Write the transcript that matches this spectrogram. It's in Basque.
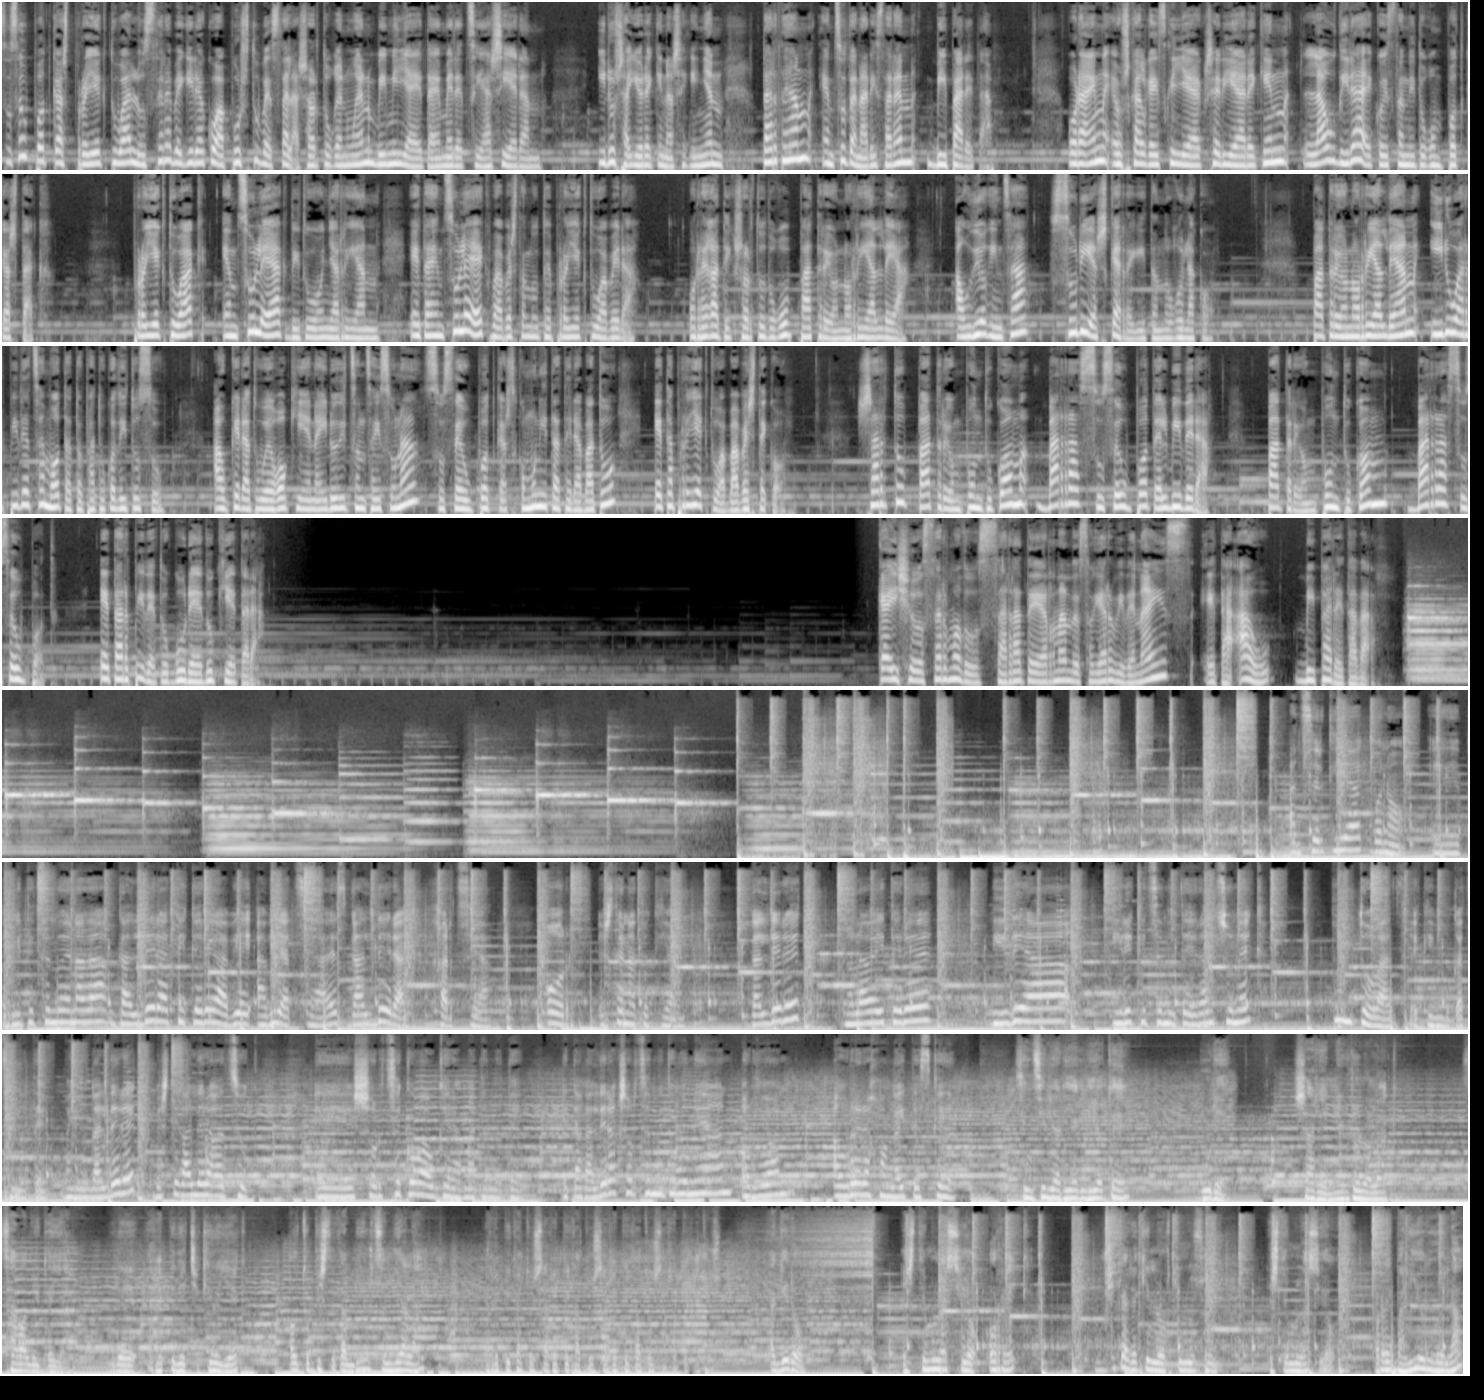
Zuzeu podcast proiektua luzera begirako apustu bezala sortu genuen 2000 eta emeretzi hasieran. Hiru saiorekin hasi ginen, tartean entzuten ari zaren bipareta. Orain, Euskal Gaizkileak seriearekin lau dira ekoizten ditugun podcastak. Proiektuak entzuleak ditu oinarrian, eta entzuleek babesten dute proiektua bera. Horregatik sortu dugu Patreon horri aldea. Audiogintza zuri esker egiten dugulako. Patreon horri aldean, iru arpidetza mota topatuko dituzu. Aukeratu egokiena iruditzen zaizuna, zuzeu podcast komunitatera batu, eta proiektua babesteko. Sartu patreon.com barra zuzeupot elbidera. patreon.com barra zuzeupot. Eta arpidetu gure edukietara. Kaixo zer moduz, Zarrate Hernandez oiarbide naiz, eta hau, bipareta da. Antzerkiak, bueno, e, permititzen duena da galderatik ere abi, abiatzea, ez? Galderak jartzea. Hor, estenatokian. Galderek, nolabait ere, bidea irekitzen dute erantzunek punto bat ekin bukatzen dute. Baina galderek, beste galdera batzuk e, sortzeko aukera ematen dute. Eta galderak sortzen ditugunean, orduan aurrera joan gaitezke. Zintziliariek diote, gure, sare neuronalak zabalduiteia. Gure errepide txiki horiek, autopistetan bihurtzen diala, errepikatu, errepikatu, errepikatu, errepikatu. Eta gero, estimulazio horrek, musikarekin lortu duzun estimulazio horrek balio duela,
